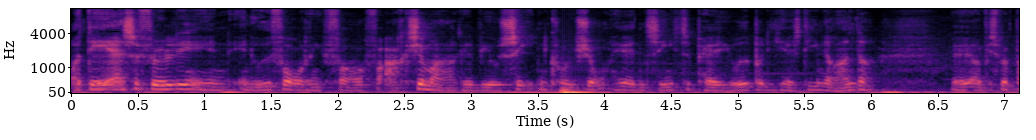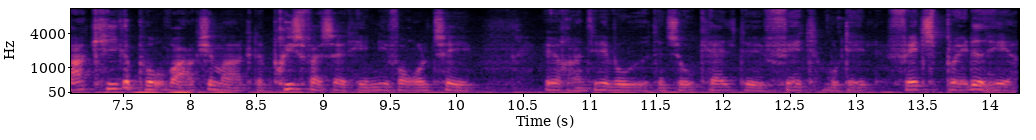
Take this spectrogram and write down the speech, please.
Og det er selvfølgelig en, en udfordring for, for aktiemarkedet. Vi har jo set en korrektion her i den seneste periode på de her stigende renter. Øh, og hvis man bare kigger på, hvor aktiemarkedet er prisfastsat hen i forhold til øh, Øh, renteniveauet, den såkaldte Fed-model, Fed-spreadet her,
